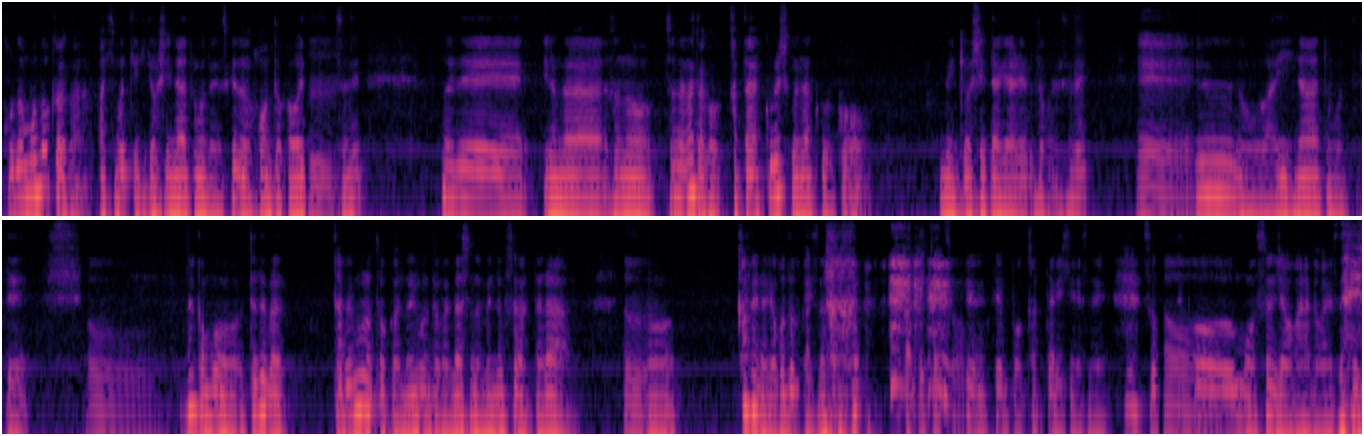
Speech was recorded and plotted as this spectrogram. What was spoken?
子供とかが集まってきてほしいなと思ってるんですけど、本とか置いてるんですよね。それで、いろんな、その、そんななんかこう、堅苦しくなく、こう、勉強してあげられるとかですね。ええそういうのはいいなと思ってて、なんかもう、例えば、食べ物とか飲み物とか出すのめんどくさかったら、あうん。のカフェの横とかにその、買ってきたやつを。店 店舗を買ったりしてですね、そこでこう、もう住んじゃおうかなとかですね、い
